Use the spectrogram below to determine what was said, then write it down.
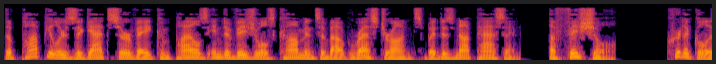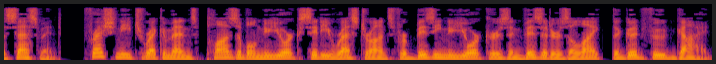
The popular Zagat survey compiles individuals' comments about restaurants but does not pass an official critical assessment. Freshneach recommends plausible New York City restaurants for busy New Yorkers and visitors alike. The Good Food Guide,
